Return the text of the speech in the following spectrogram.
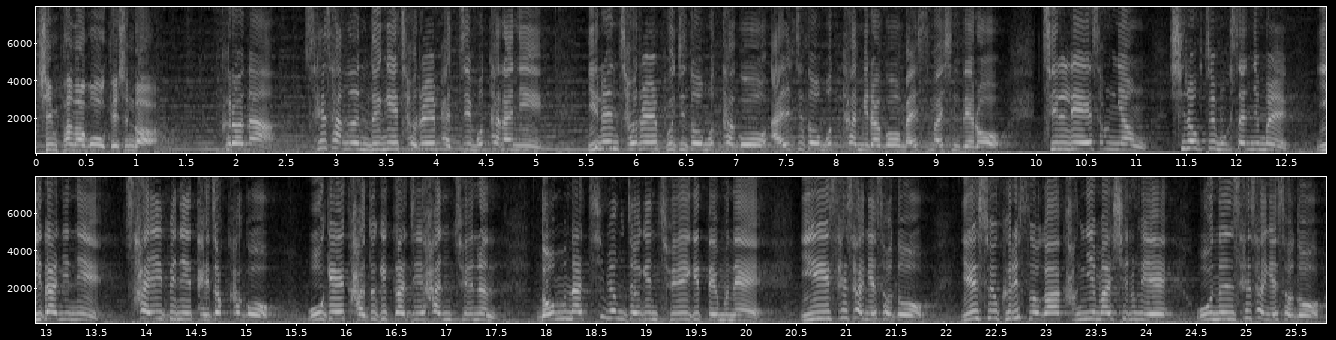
심판하고 계신다. 그러나 세상은 능히 저를 받지 못하나니 이는 저를 보지도 못하고 알지도 못함이라고 말씀하신 대로 진리의 성령 신옥주 목사님을 이단이니 사입이니 대적하고 옥에 가두기까지 한 죄는 너무나 치명적인 죄이기 때문에 이 세상에서도 예수 그리스도가 강림하신 후에 오는 세상에서도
